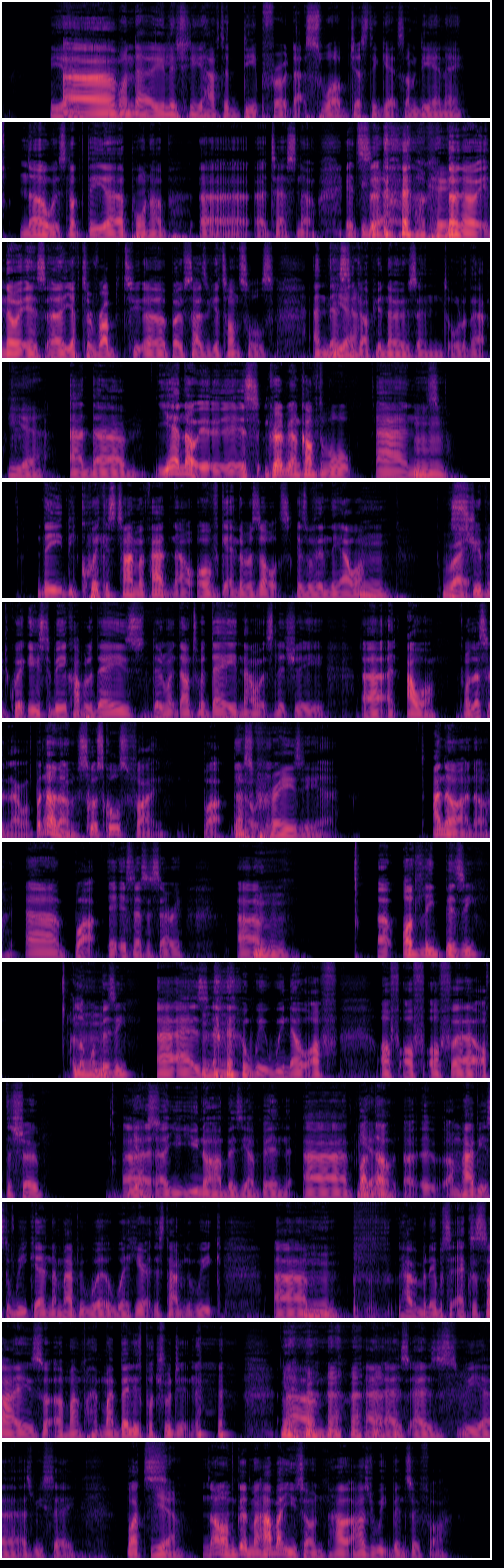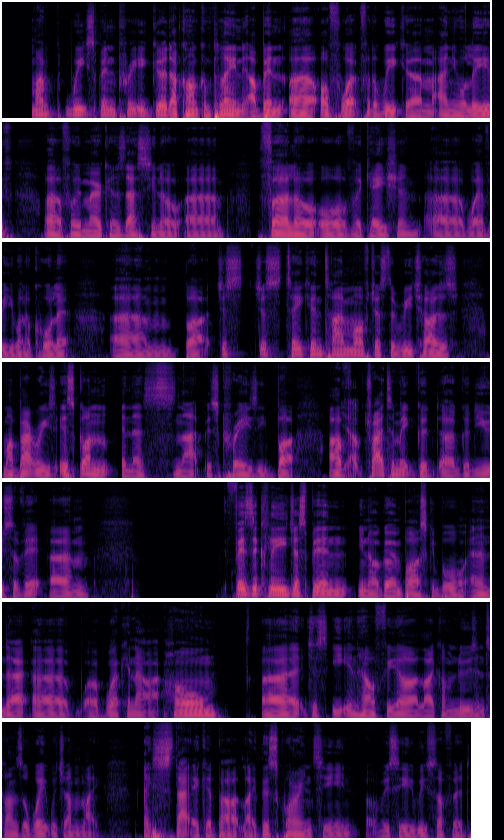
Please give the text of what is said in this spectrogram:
Yeah, the Um, one that you literally have to deep throat that swab just to get some DNA. No, it's not the uh, Pornhub uh, uh, test. No, it's Yeah, uh, okay. no, no, no. It is. Uh, you have to rub to, uh, both sides of your tonsils and then stick Yeah. it up your nose and all of that. Yeah. And um, yeah, no, it, it's incredibly uncomfortable. And Mhm. the the quickest time I've had now of getting the results is within the hour. Mhm. Right. Stupid quick. It used to be a couple of days, then went down to a day. Now it's literally uh, an hour or less than an hour. But no, no, school, school's fine. But That's know, crazy. Yeah, I know, I know. Uh, but it, it's necessary. Um, Mhm. uh, oddly busy, a lot more Mhm. busy, uh, as Mhm. we we know off off off off uh, off the show. Uh, Yes. uh, you, you know how busy I've been, uh, but Yeah. no, uh, I'm happy it's the weekend. I'm happy we're we're here at this time of the week. Um, Mhm. haven't been able to exercise. Uh, my my belly's protruding, um, as as we uh, as we say. But yeah. no, I'm good, man. How about you, Son? How how's your week been so far? My week's been pretty good. I can't complain. I've been uh, off work for the week, um, annual leave. Uh, for Americans, that's you know um, furlough or vacation, uh, whatever you want to call it. Um, but just just taking time off just to recharge my batteries. It's gone in a snap. It's crazy, but I've Yep. tried to make good uh, good use of it. Um, physically, just been you know going basketball and uh, uh, uh, working out at home uh just eating healthier like i'm losing tons of weight which i'm like ecstatic about like this quarantine obviously we've suffered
